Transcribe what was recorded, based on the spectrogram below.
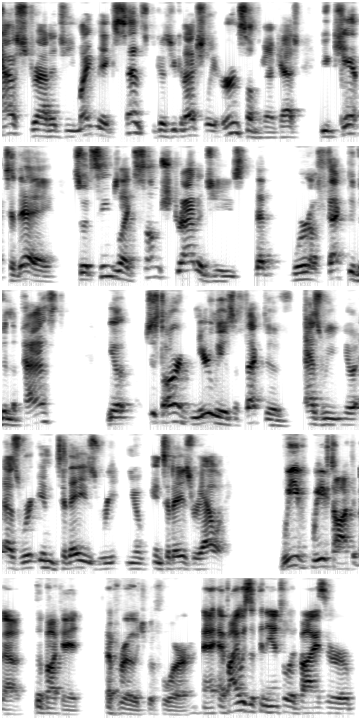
cash strategy might make sense because you can actually earn something on cash. You can't today. So it seems like some strategies that were effective in the past you know, just aren't nearly as effective as we, you know, as we're in today's, re, you know, in today's reality. We've we've talked about the bucket approach before. If I was a financial advisor,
